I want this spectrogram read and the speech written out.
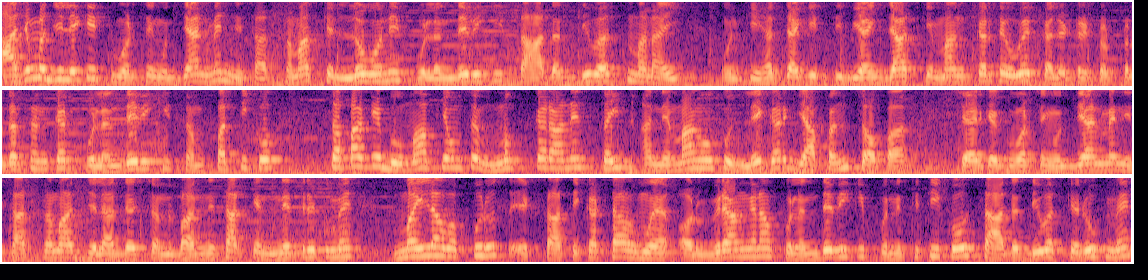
आजमगढ़ ज़िले के कुंवर सिंह उद्यान में निषाद समाज के लोगों ने फूलन देवी की शहादत दिवस मनाई। उनकी हत्या की सीबीआई जाँच की मांग करते हुए कलेक्ट्रेट पर प्रदर्शन कर फूलन देवी की संपत्ति को सपा के भूमाफियाओं से मुक्त कराने सहित अन्य मांगों को लेकर ज्ञापन सौंपा। शहर के कुंवर सिंह उद्यान में निषाद समाज जिलाध्यक्ष चंद्रभान निषाद के नेतृत्व में महिला व पुरुष एक साथ इकट्ठा हुए और वीरांगना फूलन देवी की पुण्यतिथि को शहादत दिवस के रूप में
